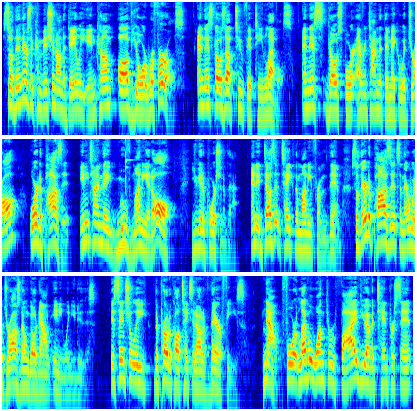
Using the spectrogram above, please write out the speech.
So then there's a commission on the daily income of your referrals. And this goes up to 15 levels. And this goes for every time that they make a withdrawal or deposit anytime they move money at all, you get a portion of that. And it doesn't take the money from them. So their deposits and their withdrawals don't go down any when you do this. Essentially, the protocol takes it out of their fees. Now, for level one through five, you have a 10%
